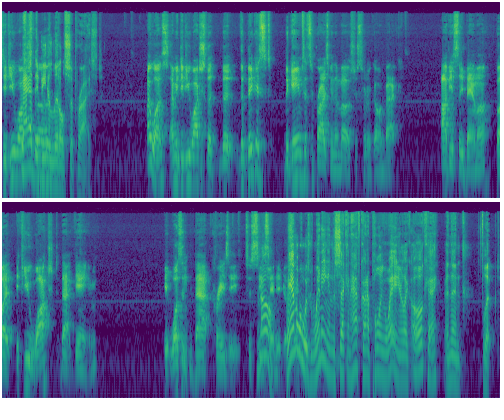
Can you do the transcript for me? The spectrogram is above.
did you You watch? had to be a little surprised. I was. I mean, did you watch the the the biggest the games that surprised me the most? Just sort of going back. Obviously, Bama, but if you watched that game, it wasn't that crazy to see No, San Diego. Bama State. was winning in the second half, kind of pulling away, and you're like, oh, okay, and then flipped.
